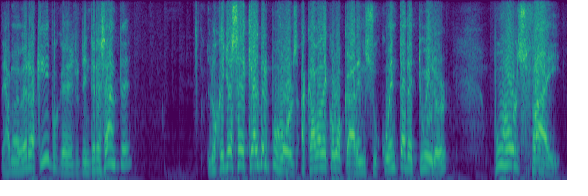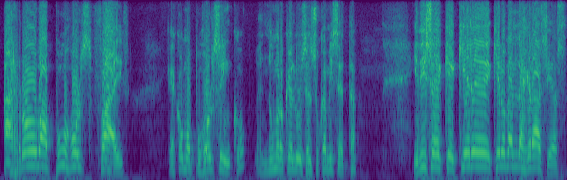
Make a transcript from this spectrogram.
Déjame ver aquí porque eso está interesante. Lo que yo sé es que Albert Pujols acaba de colocar en su cuenta de Twitter Pujols5, arroba Pujols5, que es como Pujols 5, el número que usa en su camiseta, y dice que quiere, quiero dar las gracias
